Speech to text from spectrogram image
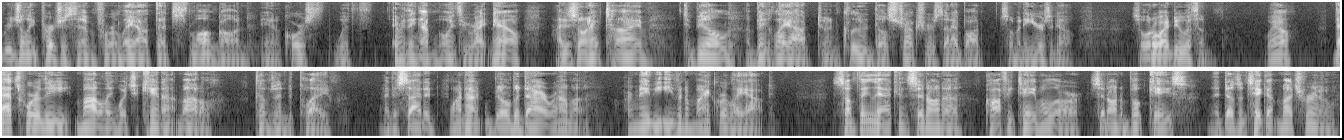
originally purchased them for a layout that's long gone, and of course, with everything I'm going through right now, I just don't have time to build a big layout to include those structures that I bought so many years ago. So what do I do with them? Well, that's where the modeling what you cannot model comes into play. I decided why not build a diorama or maybe even a micro layout, something that can sit on a coffee table or sit on a bookcase that doesn't take up much room,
